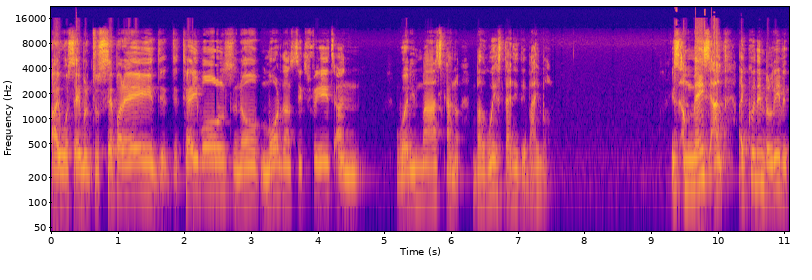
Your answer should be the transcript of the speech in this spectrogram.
I was able to separate the, the tables, you know, more than six feet, and wearing masks, and but we studied the Bible. It's amazing. And I couldn't believe it.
